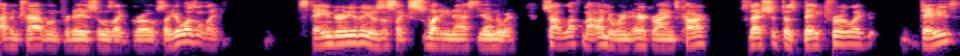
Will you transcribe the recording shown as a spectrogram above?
I've been traveling for days, so it was like gross. Like it wasn't like stained or anything. It was just like sweaty, nasty underwear. So I left my underwear in Eric Ryan's car. So that shit just baked for like days.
